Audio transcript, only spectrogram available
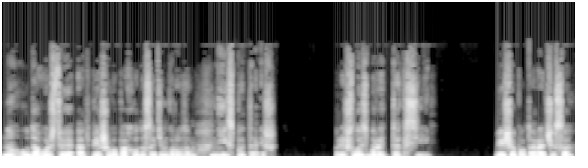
но удовольствия от пешего похода с этим грузом не испытаешь. Пришлось брать такси. Еще полтора часа,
